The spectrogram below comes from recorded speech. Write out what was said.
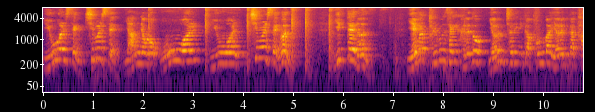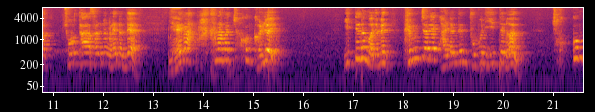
6월생, 7월생, 양력으로 5월, 6월, 7월생은 이때는 얘가 붉은색이 그래도 여름철이니까 봄과 여름이가 다 좋다 설명을 했는데 얘가 하나만 조금 걸려요. 이때는 뭐냐면 금전에 관련된 부분이 이때는 조금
